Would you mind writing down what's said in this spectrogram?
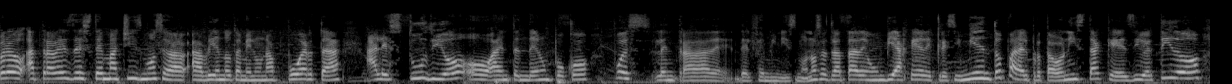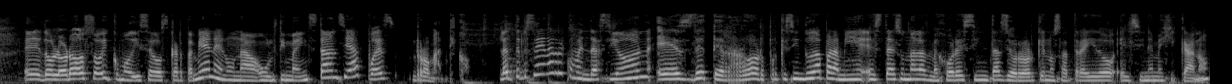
pero a través de este machismo se va abriendo también una puerta al estudio o a entender un poco pues la entrada del feminismo. No se trata de un viaje de crecimiento para el protagonista que es divertido, eh, doloroso y como dice Oscar también en una última instancia pues romántico. La tercera recomendación es de terror, porque sin duda para mí esta es una de las mejores cintas de horror que nos ha traído el cine mexicano.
